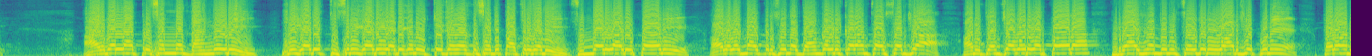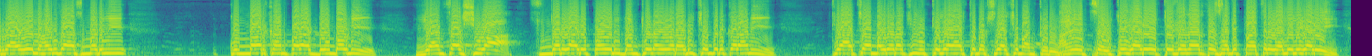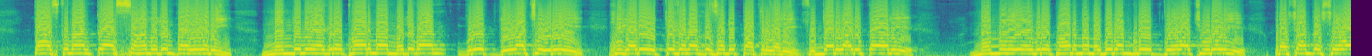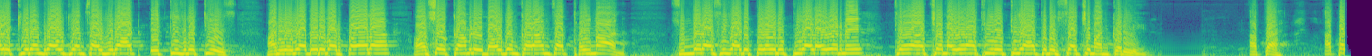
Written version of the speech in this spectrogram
आरबलनाथ प्रसन्न दांगवडी. ही गाडी तिसरी गाडी या ठिकाणी उत्तेजनासाठी पात्र झाली. सुंदर गाडी पळाली. अलवडनाथ प्रसन्न दांगवडीकरांचा सर्जा आणि त्यांच्याबरोबर पळाला राजनंदिनी चौधरी वारजे पुणे. परवान राहुल हरिदास मडवी कुंभार खानपाडा डोंबवली. यांचा शिवा सुंदरगाडी पळवली बंटी ड्रायव्हर हरिचंद्रकरांनी त्याच्या मैदानाची उत्तेजनार्थ बक्षिसाची मान करू आणि चौथी गाडी उत्तेजनार्थासाठी पात्र झालेली गाडी तास क्रमांक सहा मधून पळाली गाडी. नंदिनी अग्र फार्मा मधुबान ग्रुप देवाची उरळी ही गाडी उत्तेजनार्थासाठी पात्र झाली. सुंदर गाडी पळाली. नंदिनी अग्र फार्मा मधुबान ग्रुप देवाची उरळी प्रशांत शेवाळे किरण राऊत यांचा विराट एकतीस बत्तीस. आणि याच्याबरोबर पळाला अशोक कांबळे बावधनकरांचा थैमान. सुंदर अशी गाडी पळवली पिला ड्रायव्हरने. ते आजच्या मैदानाची उत्तेजनार्थ हात बक्षाची मानकरी. आपा आपण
